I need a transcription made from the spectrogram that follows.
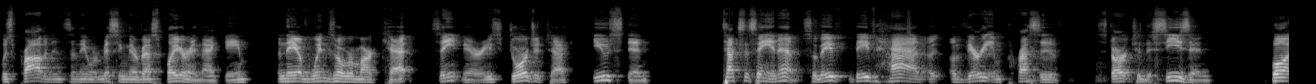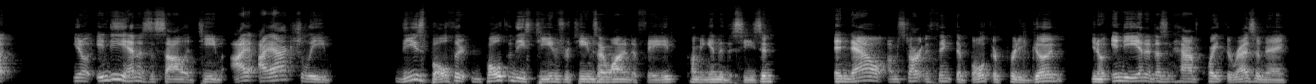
was Providence, and they were missing their best player in that game. And they have wins over Marquette, St. Mary's, Georgia Tech, Houston, Texas A&M. So they've they've had a, a very impressive start to the season. But you know, Indiana's a solid team. I, I actually these both are both of these teams were teams I wanted to fade coming into the season. And now I'm starting to think that both are pretty good. You know, Indiana doesn't have quite the resume,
